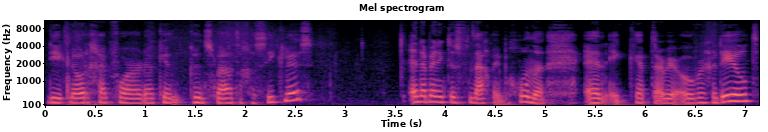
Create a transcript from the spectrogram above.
die ik nodig heb voor de kun- kunstmatige cyclus. En daar ben ik dus vandaag mee begonnen. En ik heb daar weer over gedeeld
